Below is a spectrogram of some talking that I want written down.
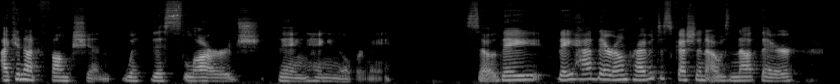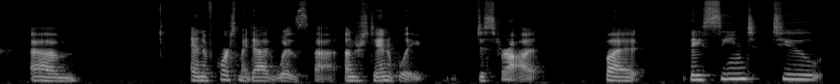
i cannot function with this large thing hanging over me. So they they had their own private discussion. I was not there. Um, and of course my dad was uh, understandably distraught but they seemed to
